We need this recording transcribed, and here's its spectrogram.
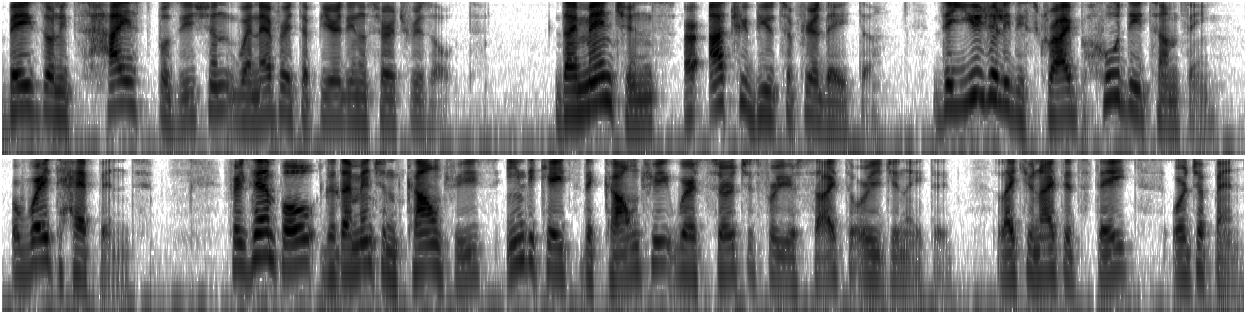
based on its highest position whenever it appeared in a search result. Dimensions are attributes of your data. They usually describe who did something or where it happened. For example, the dimension countries indicates the country where searches for your site originated, like United States or Japan.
